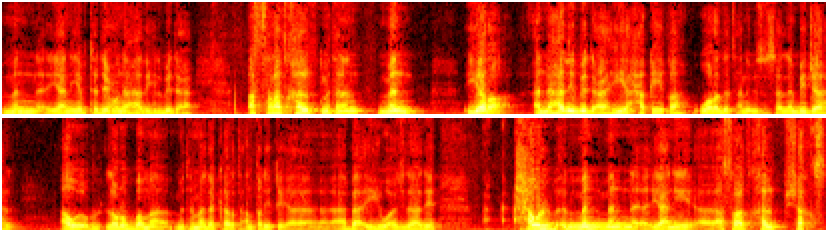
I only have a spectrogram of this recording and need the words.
من يعني يبتدعون هذه البدعة. الصلاة خلف مثلا من يرى أن هذه البدعة هي حقيقة وردت عن النبي صلى الله عليه وسلم بجهل؟ أو لربما مثل ما ذكرت عن طريق آبائه وأجداده حول من من يعني أصرت خلف شخص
